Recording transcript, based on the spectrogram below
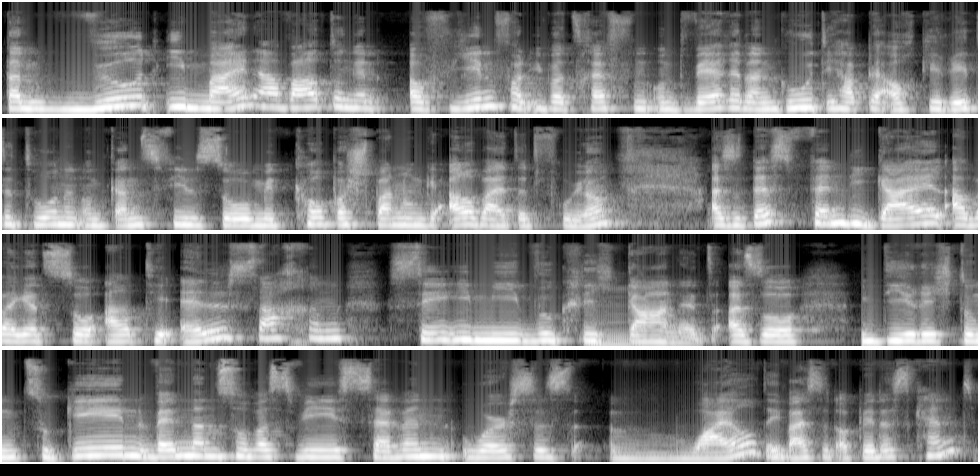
dann würde ich meine Erwartungen auf jeden Fall übertreffen und wäre dann gut. Ich habe ja auch Gerätetonen und ganz viel so mit Körperspannung gearbeitet früher. Also das fände ich geil, aber jetzt so RTL-Sachen sehe ich mich wirklich mhm. gar nicht. Also in die Richtung zu gehen, wenn dann sowas wie Seven vs. Wild, ich weiß nicht, ob ihr das kennt.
